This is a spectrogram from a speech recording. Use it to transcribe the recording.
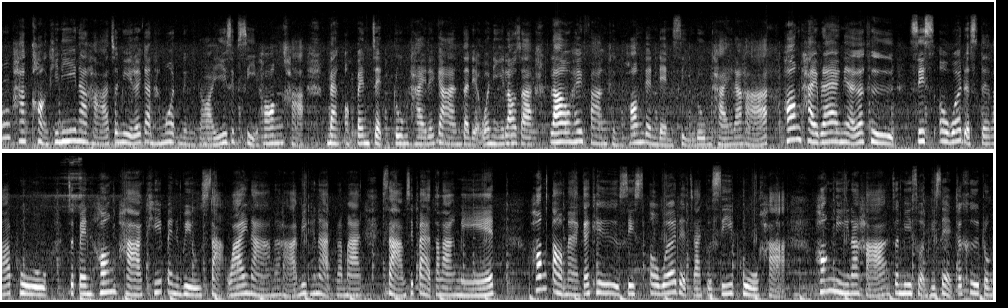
ห้องพักของที่นี่นะคะ จะมีด้วยกันทั้งหมด 124 ห้องค่ะ แบ่งออกเป็น 7 รูมไทยด้วยกัน แต่เดี๋ยววันนี้เราจะเล่าให้ฟังถึงห้องเด่นๆ 4 รูมไทยนะคะ ห้องไทยแรกเนี่ยก็คือ Sis Over the Stella Pool จะเป็นห้องพักที่เป็นวิวสระว่ายน้ำนะคะ มีขนาดประมาณ 38 ตารางเมตร ห้องต่อมาก็คือ Sis Over the Jacuzzi Pool ค่ะ ห้องนี้นะคะจะมีส่วนพิเศษก็คือตรง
